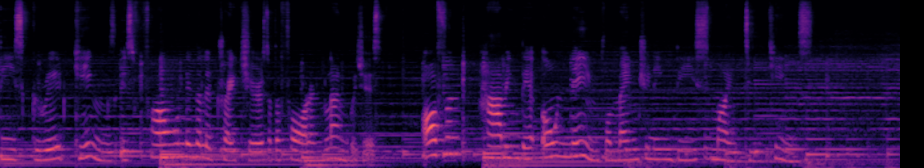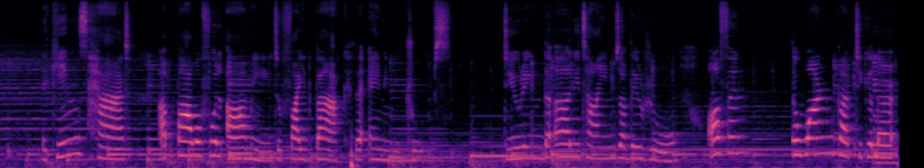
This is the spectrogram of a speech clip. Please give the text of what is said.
these great kings is found in the literatures of the foreign languages, often having their own name for mentioning these mighty kings. The kings had a powerful army to fight back the enemy troops. During the early times of their rule, often the one particular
